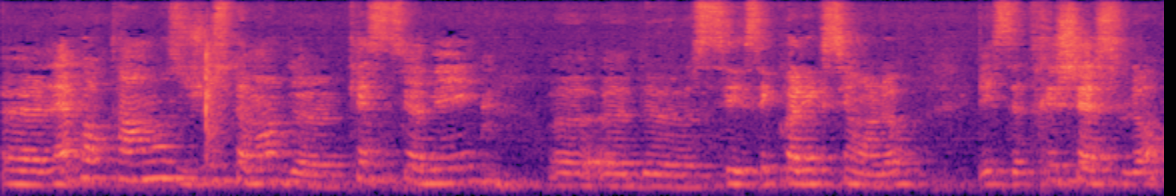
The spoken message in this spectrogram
euh, l'importance justement de questionner euh, euh, ces collections-là et cette richesse-là.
